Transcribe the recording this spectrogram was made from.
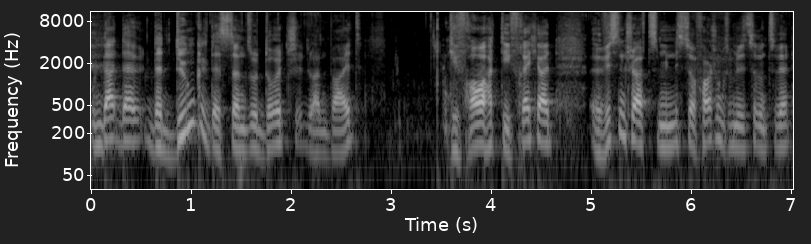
Und da, da, da dünkelt es dann so deutschlandweit. Die Frau hat die Frechheit, äh, Wissenschaftsminister, Forschungsministerin zu werden,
